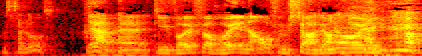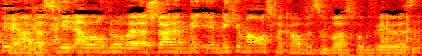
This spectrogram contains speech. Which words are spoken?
Was ist da los? Ja, äh, die Wölfe heulen auf im Stadion. ja, das geht aber auch nur, weil das Stadion nicht, immer ausverkauft ist in Wolfsburg, wie wir wissen.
